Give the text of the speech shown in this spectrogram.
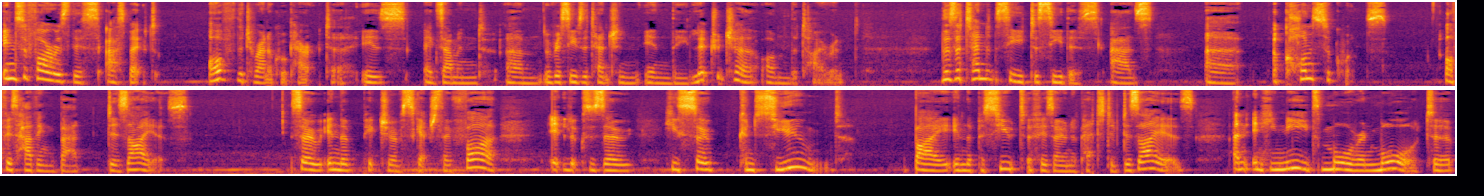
insofar as this aspect of the tyrannical character is examined, um, receives attention in the literature on the tyrant, there's a tendency to see this as uh, a consequence of his having bad desires. So, in the picture of sketch so far, it looks as though he's so consumed by in the pursuit of his own appetitive desires and, and he needs more and more to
